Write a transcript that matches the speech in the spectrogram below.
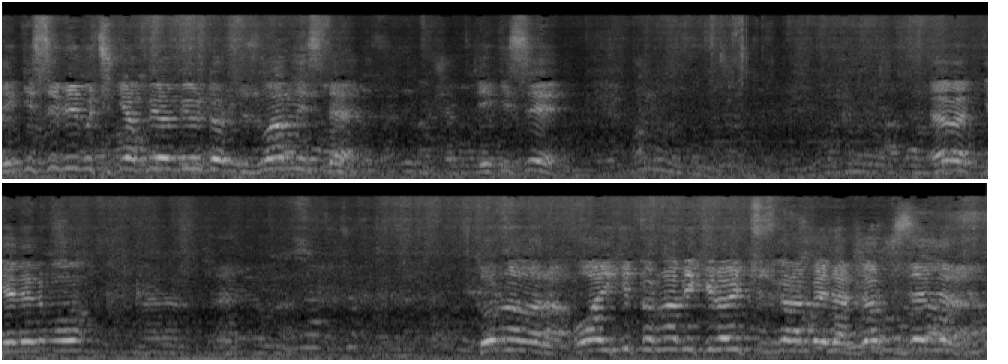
İkisi bir buçuk yapıyor bir dört yüz. Var mı iste? İkisi. Evet gelelim o turnalara. O iki turna bir kilo 300 gram beyler. 450 lira.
